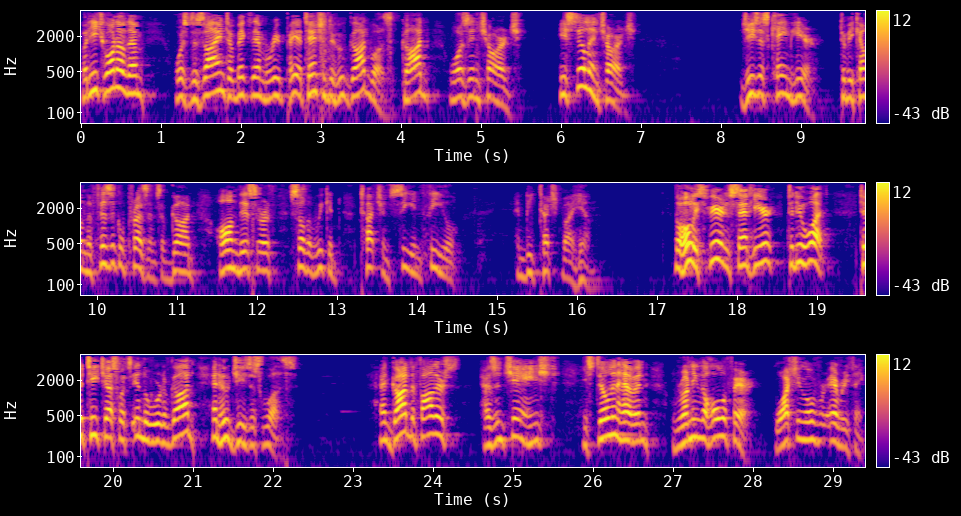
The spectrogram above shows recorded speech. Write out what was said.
But each one of them was designed to make them pay attention to who God was. God was in charge. He's still in charge. Jesus came here to become the physical presence of God on this earth so that we could touch and see and feel and be touched by Him. The Holy Spirit is sent here to do what? To teach us what's in the Word of God and who Jesus was. And God the Father hasn't changed. He's still in heaven, running the whole affair, watching over everything.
